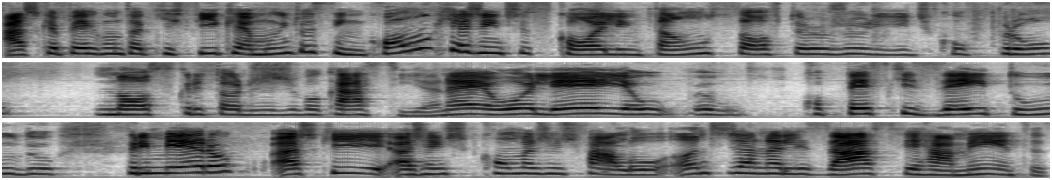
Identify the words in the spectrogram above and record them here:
Acho que a pergunta que fica é muito assim: como que a gente escolhe, então, um software jurídico para o nosso escritório de advocacia, né? Eu olhei, eu, eu pesquisei tudo. Primeiro, acho que a gente, como a gente falou, antes de analisar as ferramentas,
